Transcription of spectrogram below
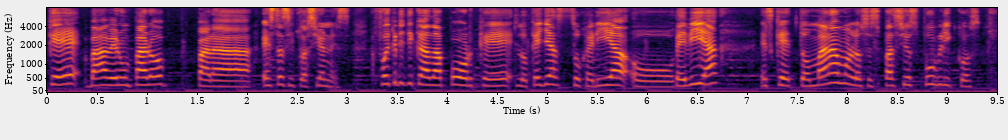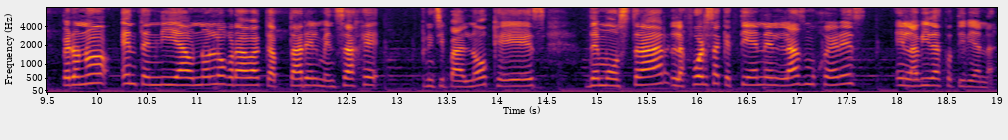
que va a haber un paro para estas situaciones. Fue criticada porque lo que ella sugería o pedía es que tomáramos los espacios públicos, pero no entendía o no lograba captar el mensaje principal, ¿no? Que es demostrar la fuerza que tienen las mujeres en la vida cotidiana.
